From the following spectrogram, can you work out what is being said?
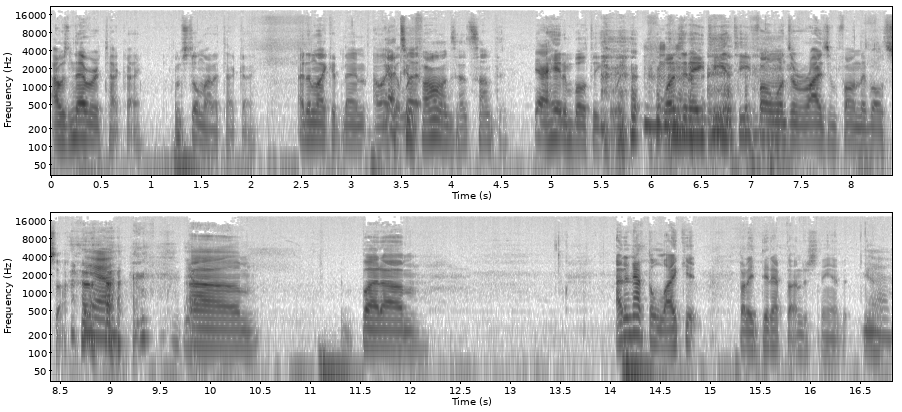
i was never a tech guy. I'm still not a tech guy. I didn't like it then. I like Got it two le- phones. That's something. yeah i hate them both equally. One's an at&t phone one's a verizon phone. They both suck. Yeah. um, but um, I didn't have to like it, but I did have to understand it. yeah.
